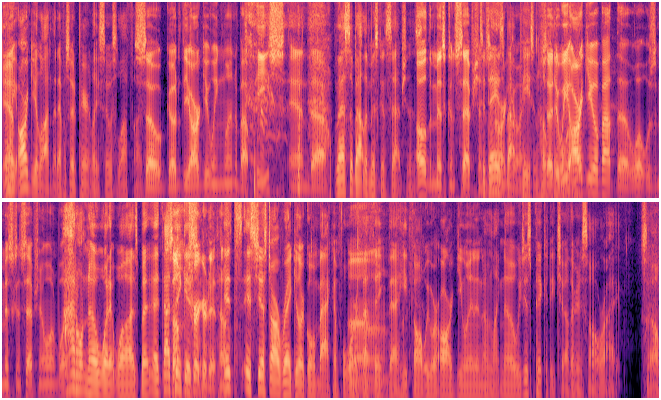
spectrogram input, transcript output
And we argue a lot in that episode apparently, so it was a lot of fun. So go to the arguing one about peace and uh, Well, that's about the misconceptions. oh the misconceptions. and Today's about peace and so do we we'll- argue about the what was the misconception? What was? I don't know what it was, but it, I Something think it's triggered it, huh? It's it's just our regular going back and forth. I Oh, think that he thought we were arguing, and I'm like, no, we just pick at each other, and it's all right. So,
